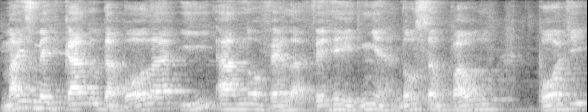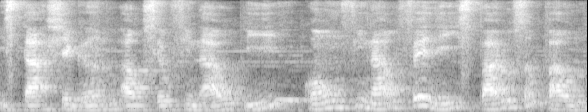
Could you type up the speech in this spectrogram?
Mais mercado da bola e a novela Ferreirinha no São Paulo pode estar chegando ao seu final e com um final feliz para o São Paulo.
